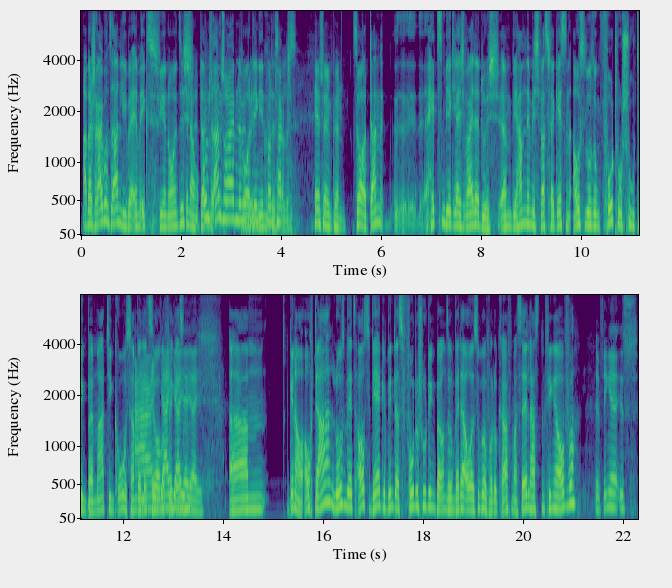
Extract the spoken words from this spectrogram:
Aber schreib uns an, lieber MX94. Genau, dann, uns anschreiben, damit wir den wir Kontakt herstellen können. So, dann äh, hetzen wir gleich weiter durch. Ähm, wir haben nämlich was vergessen. Auslosung Fotoshooting bei Martin Groß. Haben wir letzte Woche Ai, ai, vergessen. ai, ai, ai. Ähm, genau, auch da losen wir jetzt aus, wer gewinnt das Fotoshooting bei unserem Wetterauer Superfotograf. Marcel, hast du einen Finger auf? Der Finger ist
